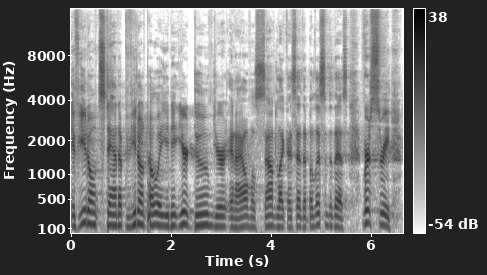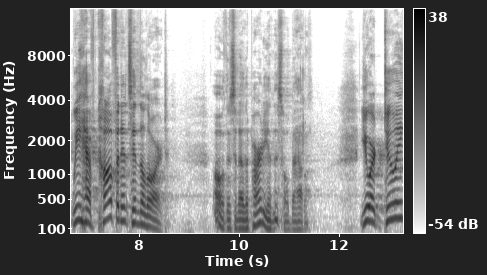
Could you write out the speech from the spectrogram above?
if you don't stand up, if you don't know what you need, you're doomed. You're, and I almost sound like I said that, but listen to this. Verse 3 We have confidence in the Lord. Oh, there's another party in this whole battle. You are doing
